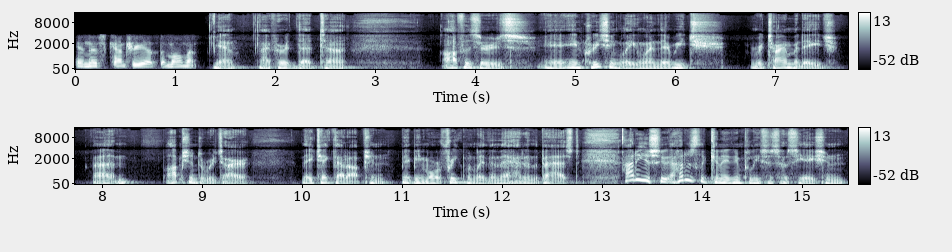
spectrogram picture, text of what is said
in this country at the moment. Yeah, I've heard that uh, officers increasingly, when they reach retirement age, um, option to retire, they take that option maybe more frequently than they had in the past. How do you see? How does the Canadian Police Association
